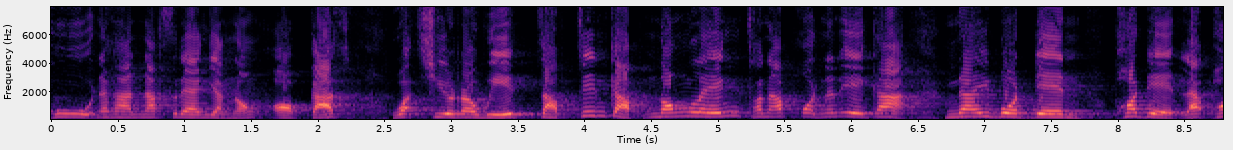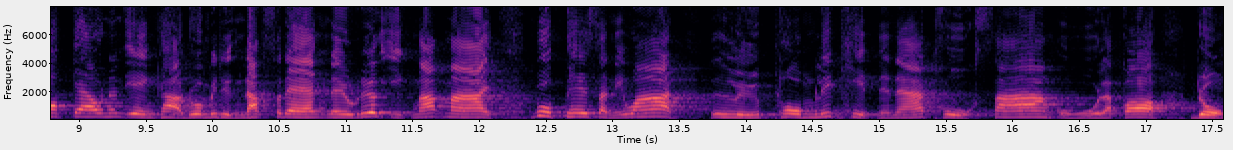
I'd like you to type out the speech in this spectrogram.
คู่นะคะ นักแสดงอย่างน้องออกัสวชิรวิทย์จับจิ้นกับน้องเล้งธนพลนั่นเองค่ะ ในบทเด่น พ่อเดชและพ่อแก้วนั่นเองค่ะ รวมไปถึงนักแสดงในเรื่องอีกมากมาย บุพเพสันนิวาสหรือพรหมลิขิตเนี่ยนะ ถูกสร้างโอ้โหแล้วก็โด่ง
